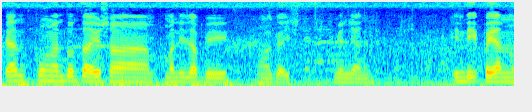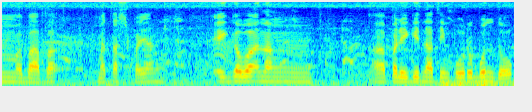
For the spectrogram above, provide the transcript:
Yan, kung nandun tayo sa Manila Bay, mga guys, ganyan. Hindi pa yan mababa, matas pa yan. Eh, gawa ng ah, paligid natin puro bundok.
